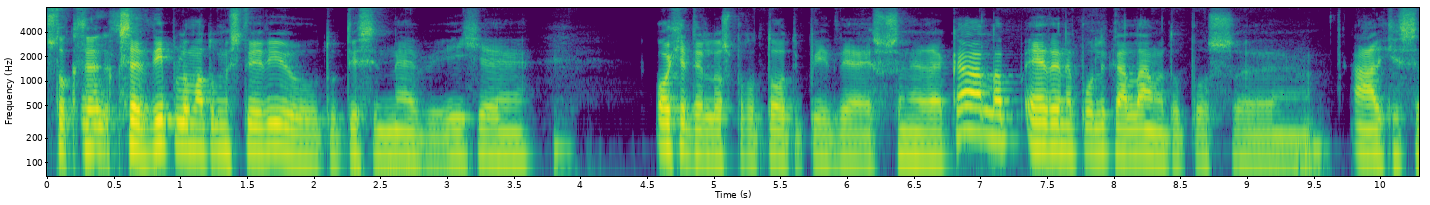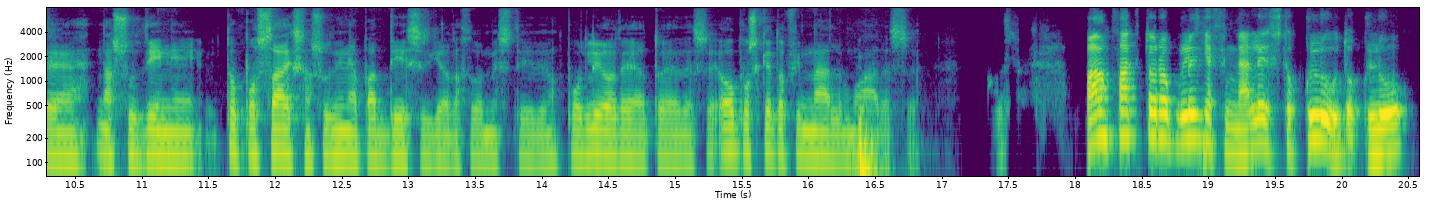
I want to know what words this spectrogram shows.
στο ξε, Ναι. ξεδίπλωμα του μυστηρίου του τι συνέβη. Είχε όχι εντελώς πρωτότυπη ιδέα ίσως ενεργειακά, αλλά έδαινε πολύ καλά με το πώς ε, άρχισε να σου δίνει, το πώς άρχισε να σου δίνει απαντήσεις για όλο αυτό το μυστήριο. Πολύ ωραία το έδεσε, όπως και το φινάλε μου άρεσε. Fun fact τώρα που λες για φινάλε, στο κλου. Το κλου,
